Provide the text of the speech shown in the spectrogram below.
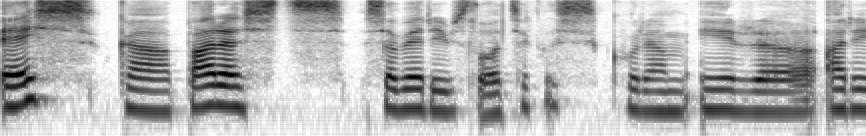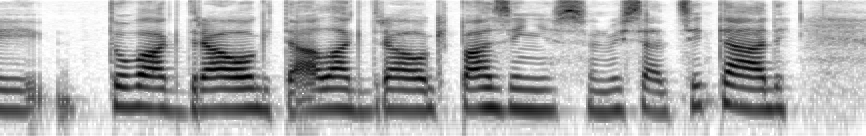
es, kā parasts sabiedrības loceklis, kuram ir arī tuvāk draugi, tālāk draugi, paziņas un visādi citādi, uh,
